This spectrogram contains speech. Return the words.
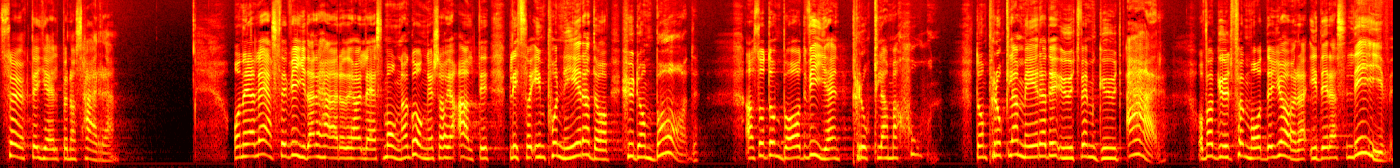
sökte hjälpen hos Herren. Och när jag läste vidare här och det har jag läst många gånger så har jag alltid blivit så imponerad av hur de bad. Alltså de bad via en proklamation. De proklamerade ut vem Gud är och vad Gud förmådde göra i deras liv.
